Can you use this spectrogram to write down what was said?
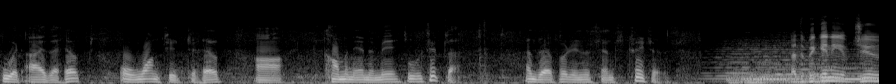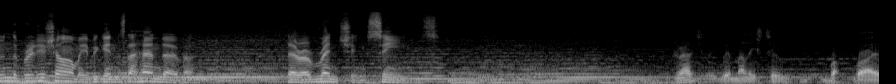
who had either helped or wanted to help our common enemy, who was Hitler, and therefore, in a sense, traitors. At the beginning of June, the British Army begins the handover. There are wrenching scenes. Gradually, we managed to, by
